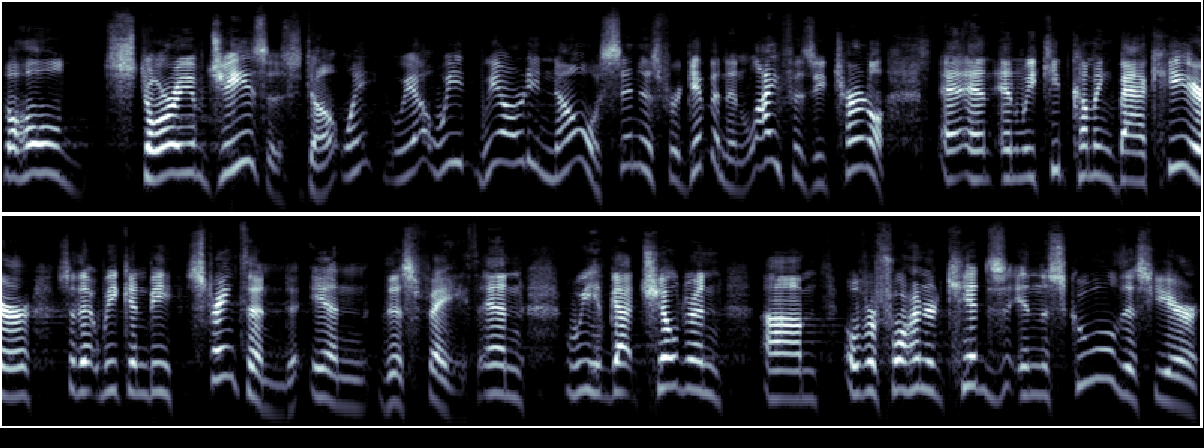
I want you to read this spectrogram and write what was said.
the whole story of Jesus, don't we? We, we, we already know sin is forgiven and life is eternal. And, and we keep coming back here so that we can be strengthened in this faith. And we have got children, um, over 400 kids in the school this year,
